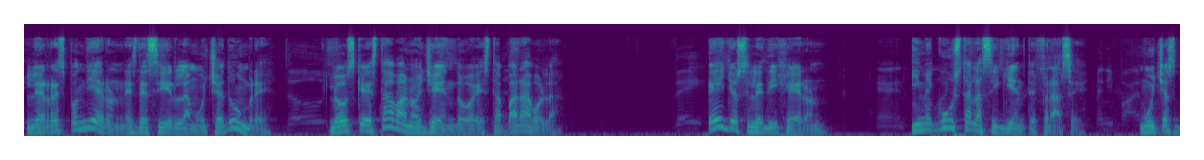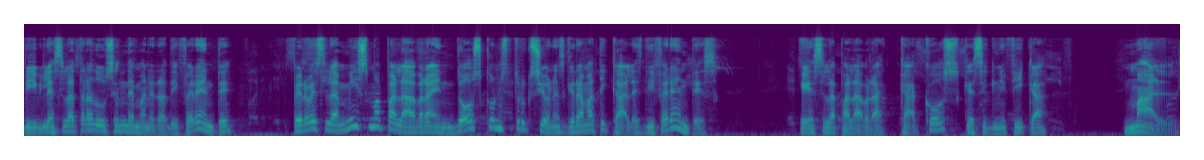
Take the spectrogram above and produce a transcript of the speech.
le respondieron, es decir, la muchedumbre, los que estaban oyendo esta parábola. Ellos le dijeron, y me gusta la siguiente frase. Muchas Biblias la traducen de manera diferente, pero es la misma palabra en dos construcciones gramaticales diferentes. Es la palabra kakos, que significa mal,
